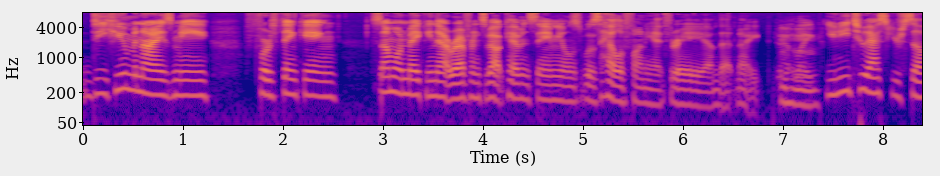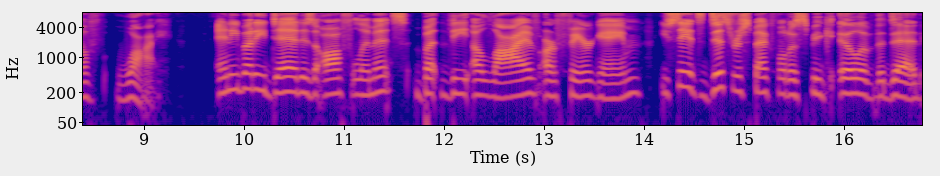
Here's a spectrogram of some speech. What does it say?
dehumanize me for thinking someone making that reference about Kevin Samuels was hella funny at 3 a.m. that night. You know, mm-hmm. Like, you need to ask yourself why. anybody dead is off limits, but the alive are fair game. You say it's disrespectful to speak ill of the dead,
